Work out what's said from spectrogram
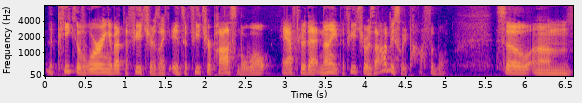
the peak of worrying about the future. It's like is the future possible? Well, after that night, the future was obviously possible. So um,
